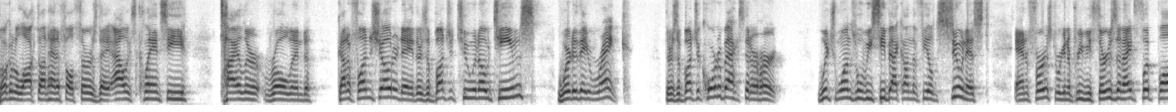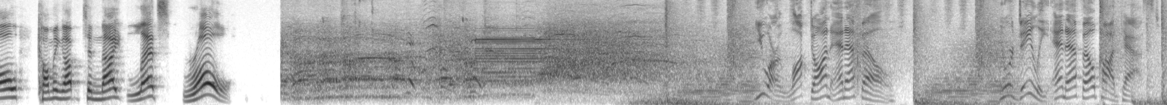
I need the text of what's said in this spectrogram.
Welcome to Locked On NFL Thursday. Alex Clancy, Tyler Rowland. Got a fun show today. There's a bunch of 2 0 teams. Where do they rank? There's a bunch of quarterbacks that are hurt. Which ones will we see back on the field soonest? And first, we're going to preview Thursday night football coming up tonight. Let's roll. You are Locked On NFL, your daily NFL podcast.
